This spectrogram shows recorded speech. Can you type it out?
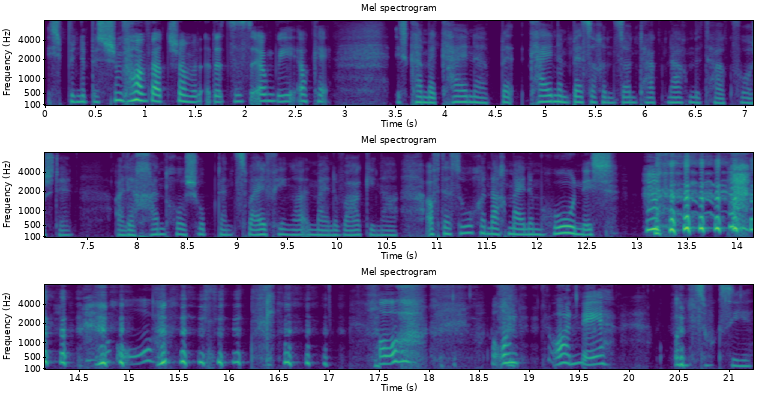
Ich bin ein bisschen vorwärts schon. Das ist irgendwie, okay. Ich kann mir keine, be keinen besseren Sonntagnachmittag vorstellen. Alejandro schob dann zwei Finger in meine Vagina, auf der Suche nach meinem Honig. oh. oh. Und, oh nee. Und zog sie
